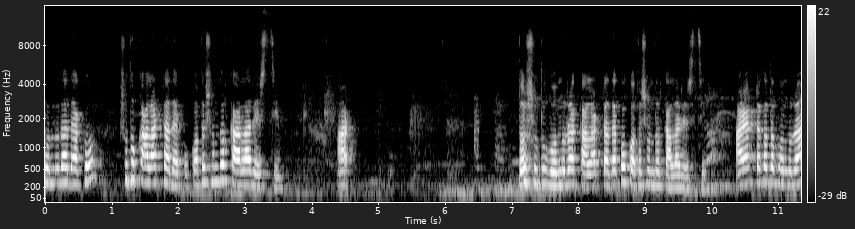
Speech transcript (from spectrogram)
বন্ধুরা, দেখো। শুধু কালারটা দেখো, কত সুন্দর কালার এসছে। আর তো শুধু বন্ধুরা, কালারটা দেখো, কত সুন্দর কালার এসছে। আর একটা কথা বন্ধুরা,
